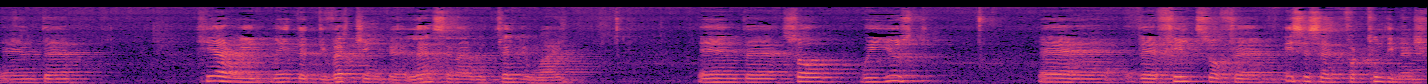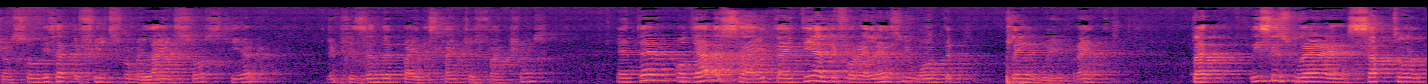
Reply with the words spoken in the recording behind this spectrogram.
and uh, here we made a diverging uh, lens, and I will tell you why. And uh, so we used the fields of, uh, this is for two dimensions, so these are the fields from a line source here, represented by these Hankel functions. And then on the other side, ideally for a lens, we want the plane wave, right? But this is where a subtle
